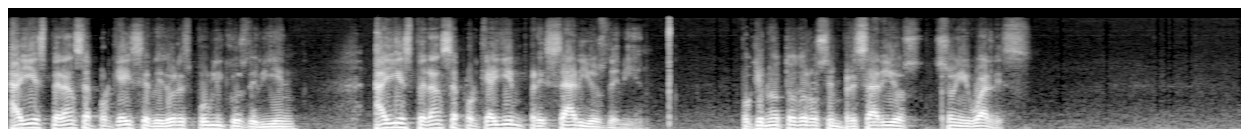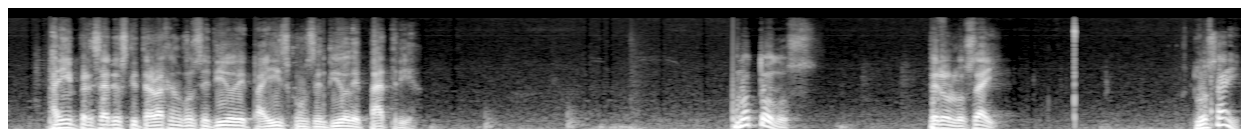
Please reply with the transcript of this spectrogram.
Hay esperanza porque hay servidores públicos de bien. Hay esperanza porque hay empresarios de bien. Porque no todos los empresarios son iguales. Hay empresarios que trabajan con sentido de país, con sentido de patria. No todos, pero los hay. Los hay.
